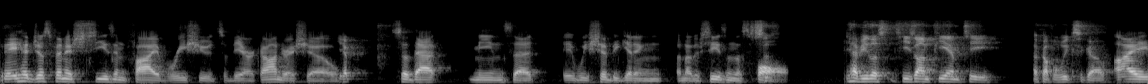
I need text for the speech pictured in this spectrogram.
they had just finished season five reshoots of the Eric Andre show. Yep. So that means that it, we should be getting another season this So- fall. Have you listened? He's on PMT a couple weeks ago. I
